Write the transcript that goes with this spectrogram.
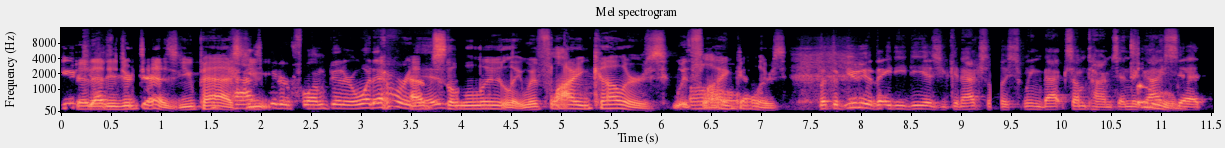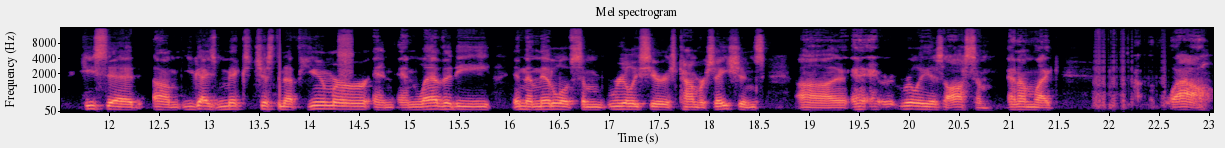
You yeah, that is your test. You passed. You passed you, it or flunked it or whatever it absolutely. is. absolutely. With flying colors. With oh. flying colors. But the beauty of ADD is you can actually swing back sometimes. And the Ooh. guy said, he said, um, you guys mix just enough humor and, and levity in the middle of some really serious conversations. Uh, and it really is awesome. And I'm like, wow,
